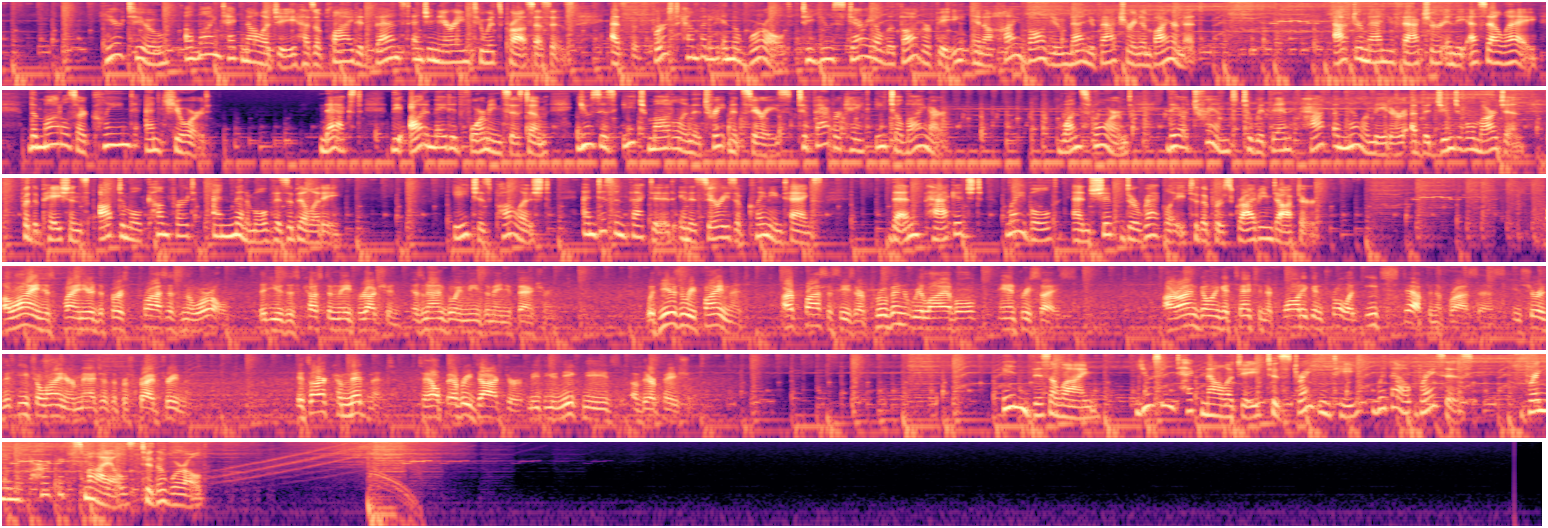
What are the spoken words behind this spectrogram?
Here too, Align Technology has applied advanced engineering to its processes as the first company in the world to use stereolithography in a high-volume manufacturing environment. After manufacture in the SLA, the models are cleaned and cured. Next, the automated forming system uses each model in the treatment series to fabricate each aligner. Once formed, they are trimmed to within half a millimeter of the gingival margin for the patient's optimal comfort and minimal visibility. Each is polished and disinfected in a series of cleaning tanks, then packaged, labeled, and shipped directly to the prescribing doctor. Align has pioneered the first process in the world that uses custom-made production as an ongoing means of manufacturing. With years of refinement, our processes are proven, reliable, and precise. Our ongoing attention to quality control at each step in the process ensures that each aligner matches the prescribed treatment. It's our commitment to help every doctor meet the unique needs of their patient. Invisalign, using technology to straighten teeth without braces, bringing perfect smiles to the world.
